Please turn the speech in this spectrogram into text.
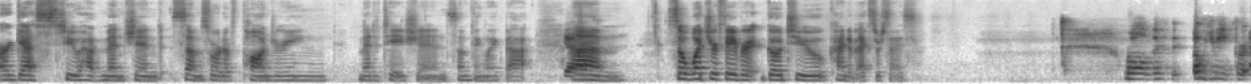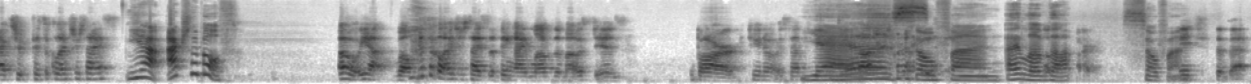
our guests too have mentioned some sort of pondering meditation, something like that. Yeah. Um, so, what's your favorite go-to kind of exercise? well, the th- oh, you mean for exer- physical exercise? Yeah, actually both. Oh yeah. Well, physical exercise. The thing I love the most is barre. Do you know? Is that Yes, Yes. so fun, I love that. Barre. so fun. It's the best.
